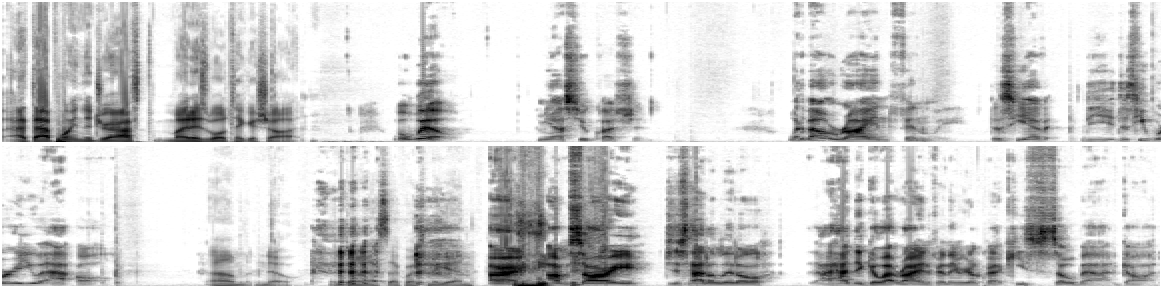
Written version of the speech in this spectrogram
at that point in the draft, might as well take a shot. Well, Will, let me ask you a question. What about Ryan Finley? Does he have? Do you, does he worry you at all? Um, no, don't ask that question again. All right, I'm sorry. Just had a little. I had to go at Ryan Finley real quick. He's so bad. God.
